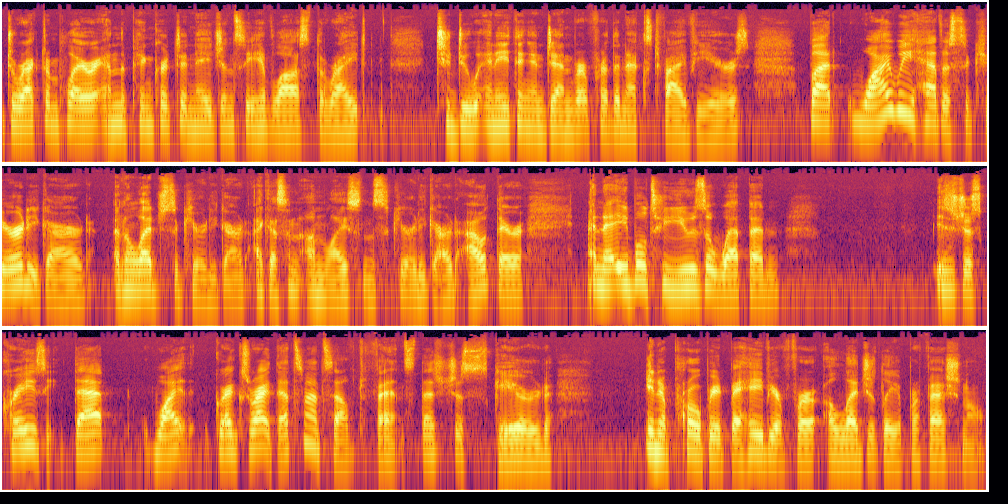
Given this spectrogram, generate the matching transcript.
direct employer and the Pinkerton Agency have lost the right to do anything in Denver for the next five years. But why we have a security guard, an alleged security guard, I guess an unlicensed security guard out there, and able to use a weapon is just crazy. That why Greg's right. That's not self-defense. That's just scared, inappropriate behavior for allegedly a professional.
